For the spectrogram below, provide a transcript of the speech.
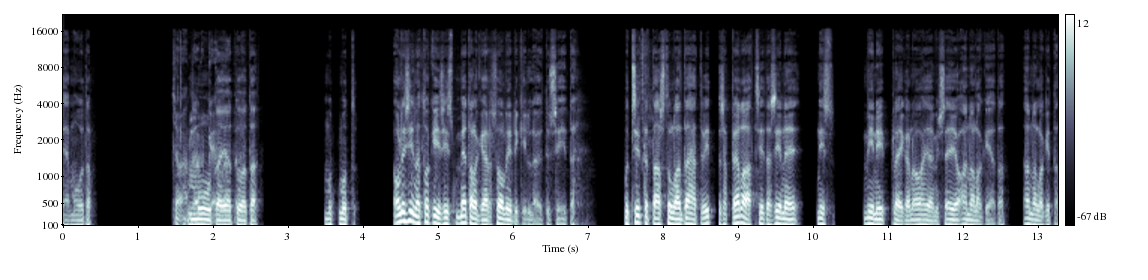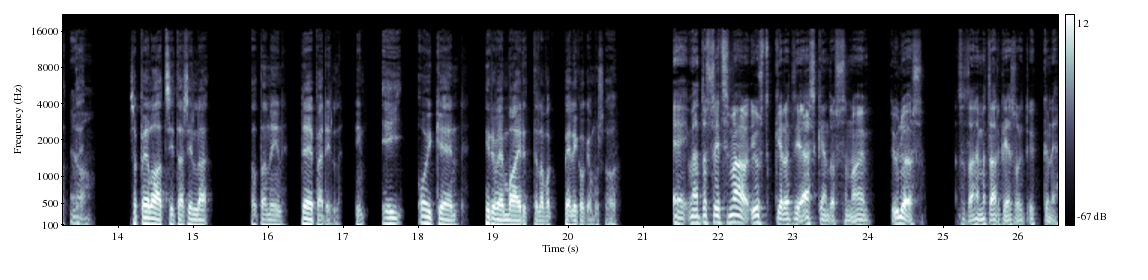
ja muuta, Se on muuta ja tuota, mut, mut, oli siinä toki siis Metal Gear Solidikin löytyi siitä, mutta sitten taas tullaan tähän, että vittu sä pelaat sitä, siinä ei, niissä minipleikan ohjaimissa ei ole analogiata, analogitatteja. Joo. Sä pelaat sitä sillä tota niin, D-padilla, niin ei oikein hirveän mairitteleva pelikokemus ole. Ei, mä tossa itse mä just kirjoitin äsken tuossa noin ylös, tota, niin mä tarkeen se oli ykkönen.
